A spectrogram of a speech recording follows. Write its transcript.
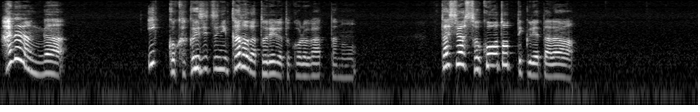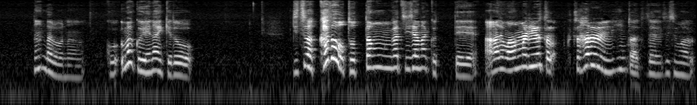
ハルルンが一個確実に角が取れるところがあったの。私はそこを取ってくれたらなんだろうな。こううまく言えないけど実は角を取ったもん勝ちじゃなくってあーでもあんまり言うとハルルンにヒント当てられてしまう。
